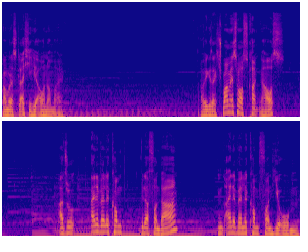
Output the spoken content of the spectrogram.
Machen wir das gleiche hier auch nochmal. Aber wie gesagt, sparen wir erstmal aufs Krankenhaus. Also, eine Welle kommt wieder von da. Und eine Welle kommt von hier oben.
